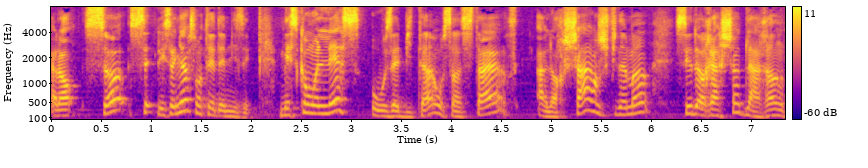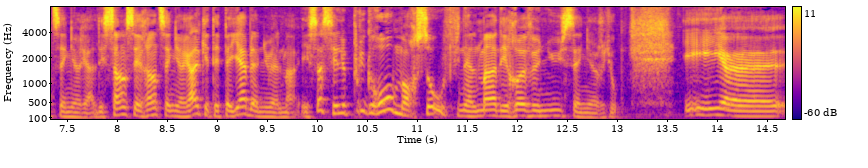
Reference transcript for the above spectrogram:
Alors, ça, les seigneurs sont indemnisés. Mais ce qu'on laisse aux habitants, aux censitaires, à leur charge, finalement, c'est le rachat de la rente seigneuriale, des censes et rentes seigneuriales qui étaient payables annuellement. Et ça, c'est le plus gros morceau, finalement, des revenus seigneuriaux. Et euh,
